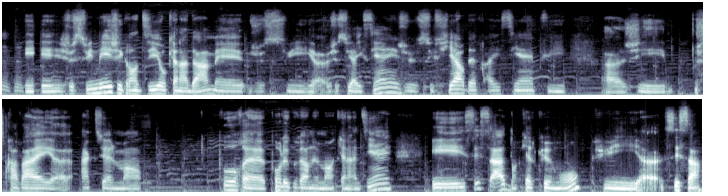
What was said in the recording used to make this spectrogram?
Mm-hmm. et, je suis né, j'ai grandi au Canada, mais je suis, euh, je suis haïtien, je suis fier d'être haïtien. Puis, j'ai, je travaille actuellement pour, pour le gouvernement canadien. Et c'est ça, dans quelques mots. Puis, c'est ça.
